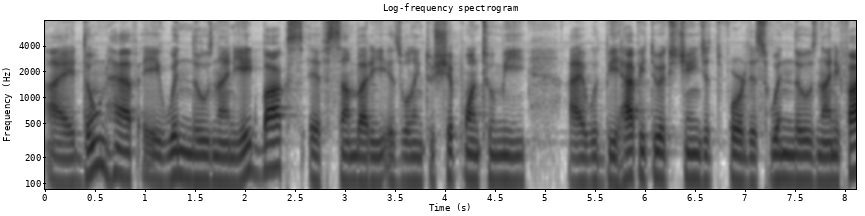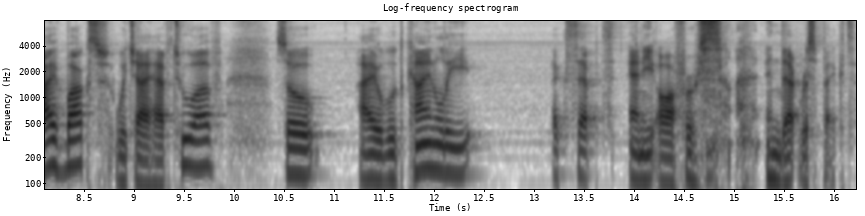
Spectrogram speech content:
I don't have a Windows 98 box. If somebody is willing to ship one to me, I would be happy to exchange it for this Windows 95 box, which I have two of. So I would kindly accept any offers in that respect.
